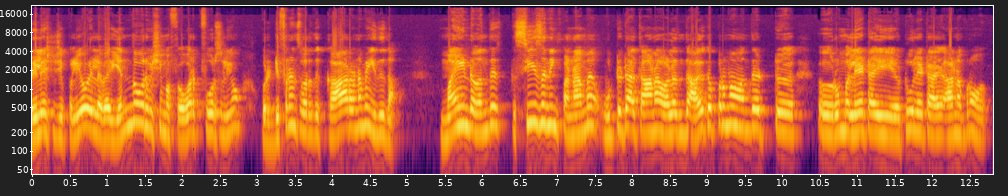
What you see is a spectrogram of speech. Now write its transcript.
ரிலேஷன்ஷிப்லேயோ இல்லை வேறு எந்த ஒரு விஷயம் ஒர்க் ஃபோர்ஸ்லேயும் ஒரு டிஃப்ரென்ஸ் வர்றதுக்கு காரணமே இதுதான். மைண்டை வந்து சீசனிங் பண்ணாமல் விட்டுட்டு அது தானாக வளர்ந்து அதுக்கப்புறமா வந்து ரொம்ப லேட் ஆகி டூ லேட் ஆகி ஆன அப்புறம்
